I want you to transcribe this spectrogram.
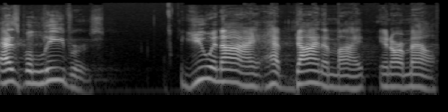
As believers, you and I have dynamite in our mouth.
